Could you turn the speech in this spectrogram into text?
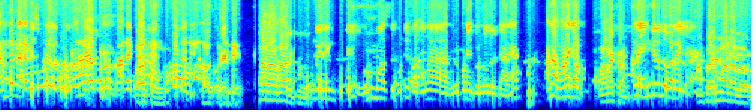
நம்பர் நாங்க டிஸ்பிளே கொடுக்குறோம் தேவைப்படும் கான்டாக்ட் ஓகேங்க ரொம்ப நன்றி ஓகே நன்றி. ஒரு மாசத்து குட்டி பாத்தீங்கன்னா விற்பனை கொண்டு வந்திருக்காங்க. அண்ணா வணக்கம். வணக்கம். அண்ணா எங்க இருந்து வர்றீங்க பெருமாநல்லூர்.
